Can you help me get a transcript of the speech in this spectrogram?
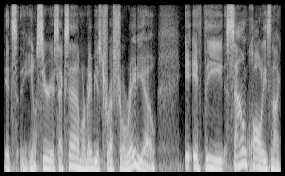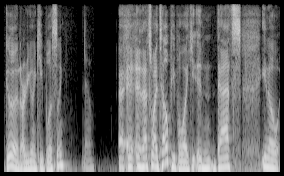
it's you know Sirius XM or maybe it's terrestrial radio. If the sound quality is not good, are you going to keep listening? No. and, and that's why I tell people like and that's you know,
